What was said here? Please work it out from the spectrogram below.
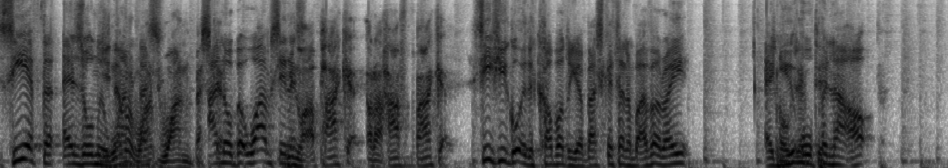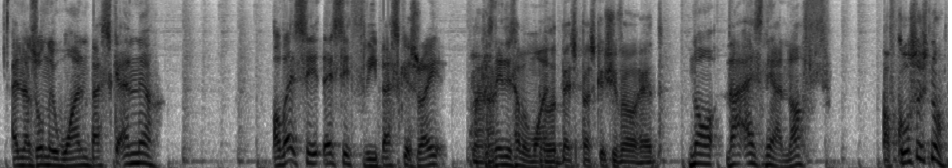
see if there is only You one never want biscuit. one biscuit. I know, but what I'm saying You is, like a packet or a half packet? see if you go to the cupboard or your biscuit tin or whatever, right? And you empty. open that up, and there's only one biscuit in there. Or let's say let's say three biscuits, right? Because Uh-huh. nobody's having One the best biscuits you've ever had. No, that isn't enough. Of course it's not.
